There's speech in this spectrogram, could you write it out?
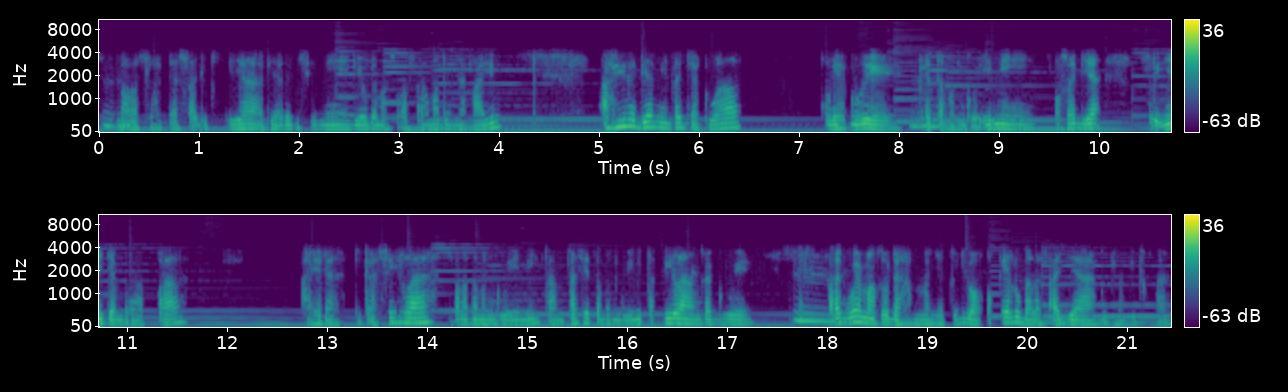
Mm-mm. balas lah biasa gitu. Iya dia ada di sini dia udah masuk asrama dan lain-lain. Akhirnya dia minta jadwal kuliah gue ke Hmm. teman gue ini. Maksudnya dia free-nya jam berapa? Akhirnya dikasih lah sama teman gue ini tanpa si teman gue ini tak bilang ke gue Hmm. karena gue emang sudah menyetujui bahwa oke lu balas aja gue bilang gitu kan.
